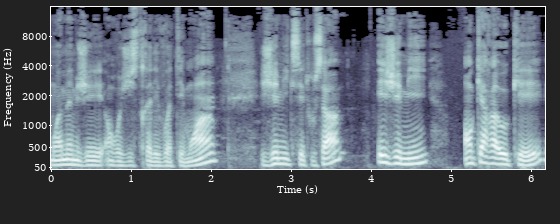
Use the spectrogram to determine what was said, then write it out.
moi-même j'ai enregistré les voix témoins, j'ai mixé tout ça et j'ai mis en karaoké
